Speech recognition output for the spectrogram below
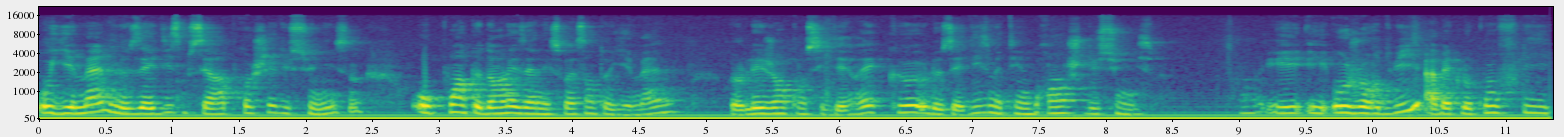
au Yémen, le zaïdisme s'est rapproché du sunnisme, au point que dans les années 60 au Yémen, les gens considéraient que le zaïdisme était une branche du sunnisme. Et, aujourd'hui, avec le conflit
